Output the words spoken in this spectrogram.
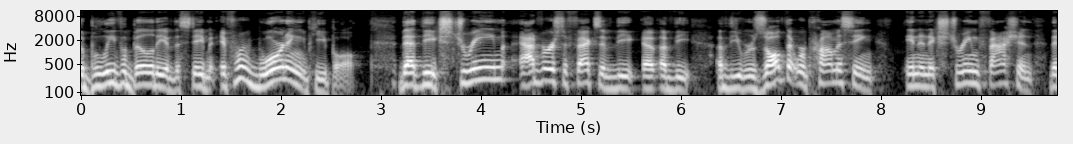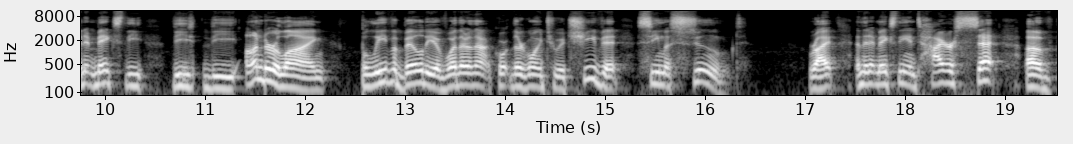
the believability of the statement. If we're warning people that the extreme adverse effects of the of the of the result that we're promising in an extreme fashion, then it makes the the the underlying believability of whether or not they're going to achieve it seem assumed, right? And then it makes the entire set of,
